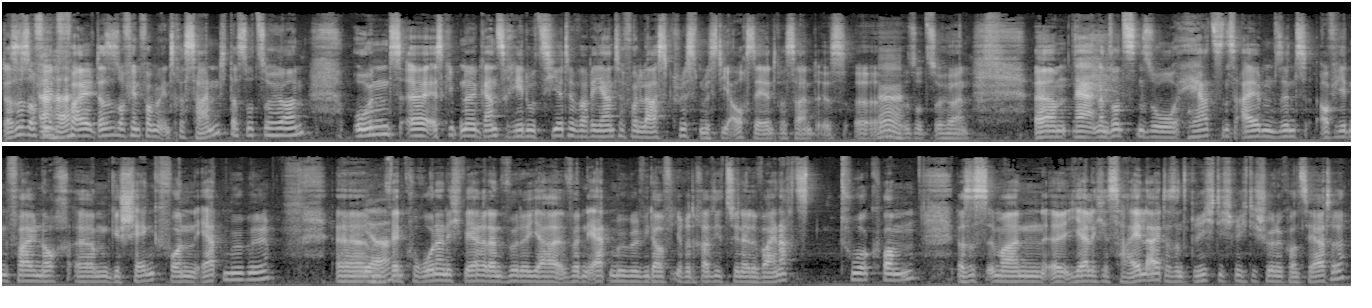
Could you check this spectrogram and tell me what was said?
Das ist auf jeden Fall, das ist auf jeden Fall mal interessant, das so zu hören. Und äh, es gibt eine ganz reduzierte Variante von Last Christmas, die auch sehr interessant ist, äh, ah. so zu hören. Ähm, naja, und ansonsten so Herzensalben sind auf jeden Fall noch ähm, Geschenk von Erdmöbel. Ähm, ja. Wenn Corona nicht wäre, dann würde ja, würden Erdmöbel wieder auf ihre traditionelle Weihnachts Tour kommen. Das ist immer ein äh, jährliches Highlight. Das sind richtig, richtig schöne Konzerte.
